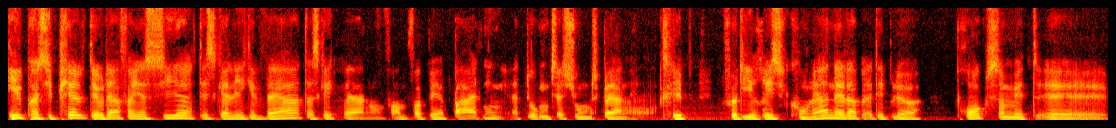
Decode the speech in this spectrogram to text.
Helt principielt, det er jo derfor, jeg siger, at det skal ikke være, der skal ikke være nogen form for bearbejdning af dokumentationsbærende klip, fordi risikoen er netop, at det bliver brugt som et øh,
